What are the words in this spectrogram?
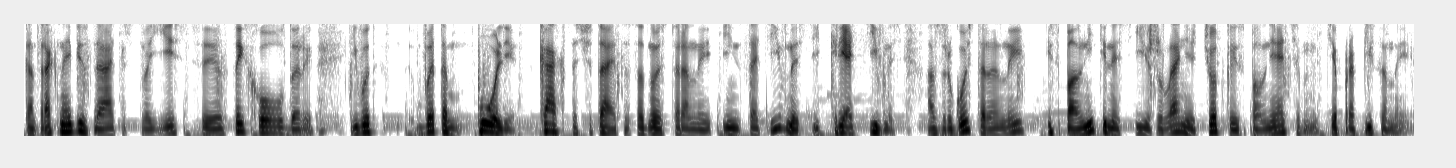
контрактные обязательства, есть э, стейкхолдеры, и вот в этом поле как сочетается с одной стороны инициативность и креативность, а с другой стороны исполнительность и желание четко исполнять те прописанные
